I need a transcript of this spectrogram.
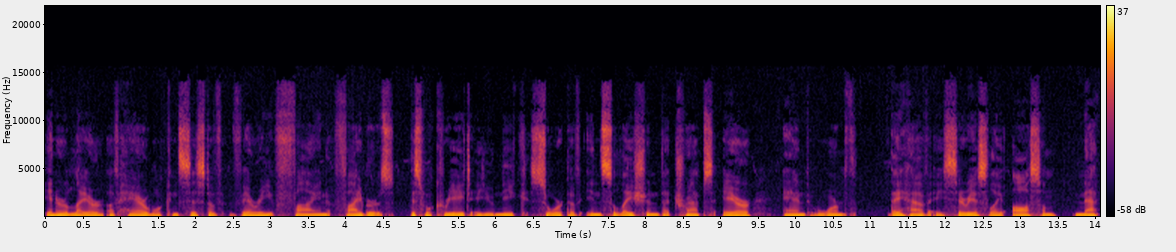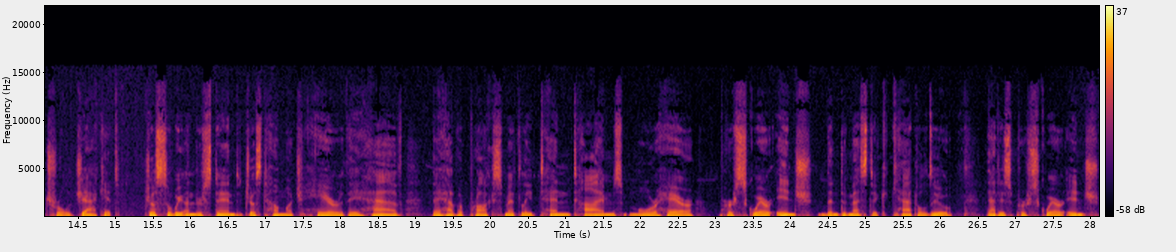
inner layer of hair will consist of very fine fibers. This will create a unique sort of insulation that traps air and warmth. They have a seriously awesome natural jacket. Just so we understand just how much hair they have, they have approximately 10 times more hair per square inch than domestic cattle do. That is per square inch.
